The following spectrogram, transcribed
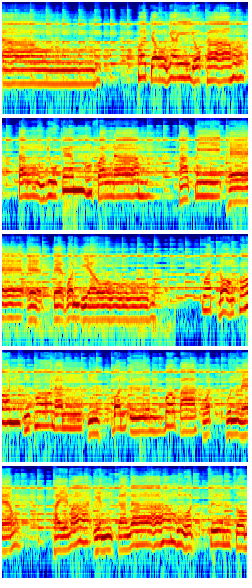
ยาวพระเจ้าใหญ่ยกขาว ตั้งอยู่แคมฝั่งน้ำหากมีแท้แต่บนเดียว วัดหนองคอนทอนั้นบอนอื่นบ่ปรากฏคุณแล้วไผมาเอ็นกะงามงด ซื่นสม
